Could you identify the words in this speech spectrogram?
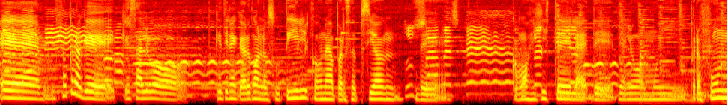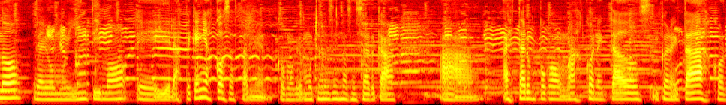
Eh, yo creo que, que es algo que tiene que ver con lo sutil, con una percepción de, como dijiste, de, de algo muy profundo, de algo muy íntimo eh, y de las pequeñas cosas también, como que muchas veces nos acerca a, estar un poco más conectados y conectadas con,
